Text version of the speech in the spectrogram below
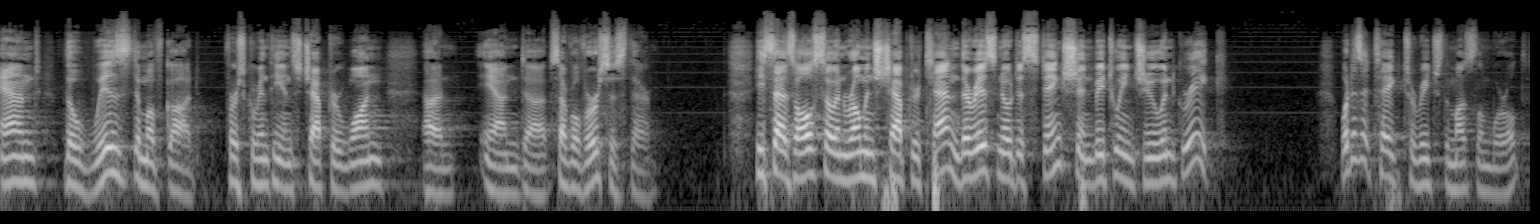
and the wisdom of God. 1 Corinthians chapter 1 uh, and uh, several verses there. He says also in Romans chapter 10 there is no distinction between Jew and Greek. What does it take to reach the Muslim world?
